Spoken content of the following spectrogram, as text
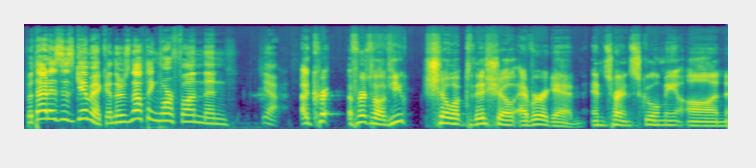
But that is his gimmick and there's nothing more fun than yeah. I, first of all, if you show up to this show ever again and try and school me on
